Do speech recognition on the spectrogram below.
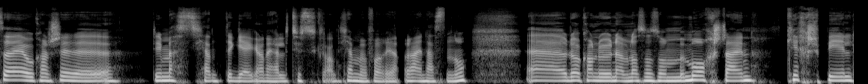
så er jo kanskje de mest kjente GG-ene i hele Tyskland kommer jo fra reinhesten nå. Eh, da kan du nevne sånn som Morstein, Kirchspiel,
